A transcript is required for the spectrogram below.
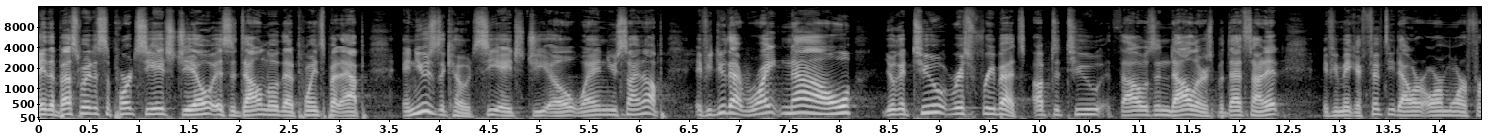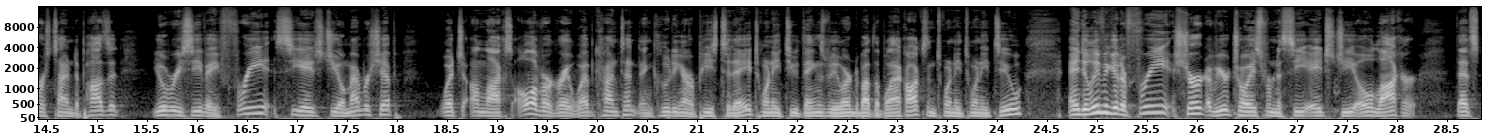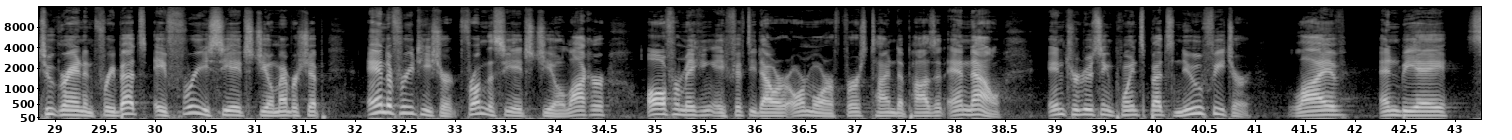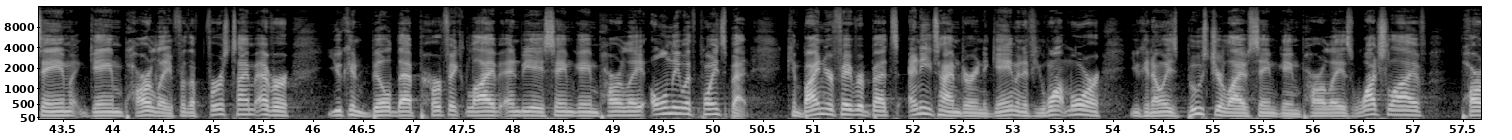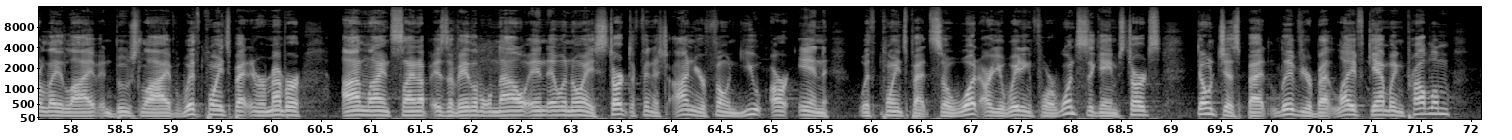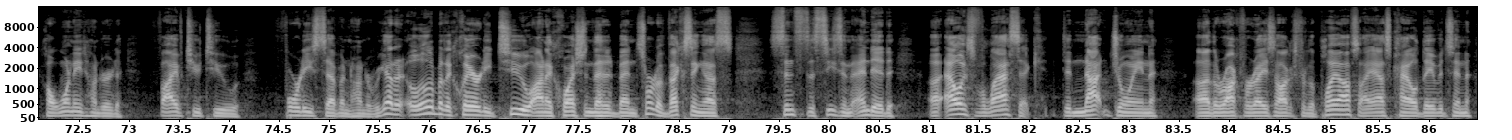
Hey, the best way to support CHGO is to download that PointsBet app and use the code CHGO when you sign up. If you do that right now, You'll get two risk free bets up to $2,000, but that's not it. If you make a $50 or more first time deposit, you'll receive a free CHGO membership, which unlocks all of our great web content, including our piece today 22 things we learned about the Blackhawks in 2022. And you'll even get a free shirt of your choice from the CHGO locker. That's two grand in free bets, a free CHGO membership, and a free t shirt from the CHGO locker, all for making a $50 or more first time deposit. And now, introducing PointsBet's new feature, Live NBA Same Game Parlay. For the first time ever, you can build that perfect live NBA Same Game Parlay only with PointsBet. Combine your favorite bets anytime during the game, and if you want more, you can always boost your live Same Game Parlays. Watch live, parlay live, and boost live with PointsBet. And remember, Online sign up is available now in Illinois. Start to finish on your phone. You are in with PointsBet. So what are you waiting for? Once the game starts, don't just bet, live your bet life. Gambling problem? Call 1-800-522-4700. We got a, little bit of clarity too on a question that had been sort of vexing us since the season ended. Uh, Alex Vlasic did not join uh, the Rockford IceHogs for the playoffs. I asked Kyle Davidson,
